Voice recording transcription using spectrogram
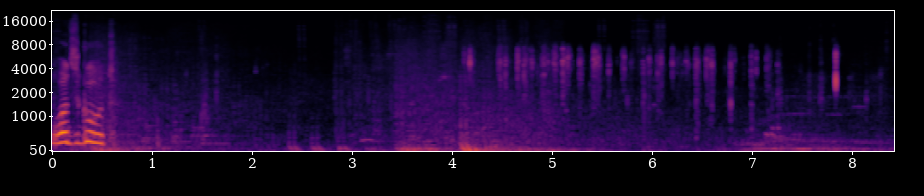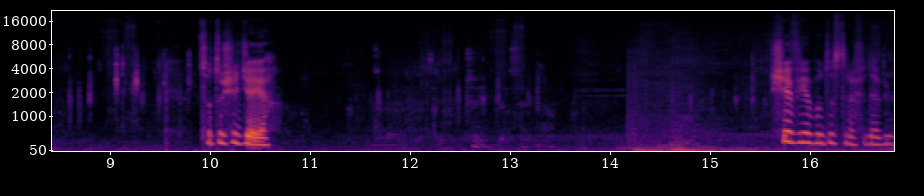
What's good? Co tu się dzieje? Się wie, bo do strefy debil.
